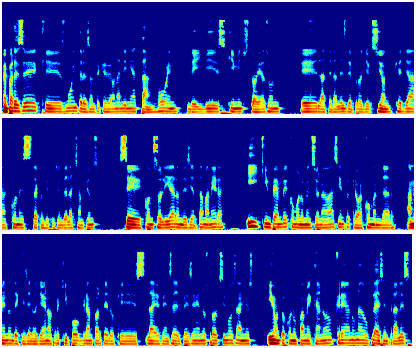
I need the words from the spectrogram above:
Me parece que es muy interesante que sea una línea tan joven. Davis, Kimmich todavía son eh, laterales de proyección que ya con esta consecución de la Champions se consolidaron de cierta manera. Y Kimpembe, como lo mencionaba, siento que va a comandar a menos de que se lo lleven a otro equipo, gran parte de lo que es la defensa del PSG en los próximos años y junto con Upamecano crean una dupla de centrales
